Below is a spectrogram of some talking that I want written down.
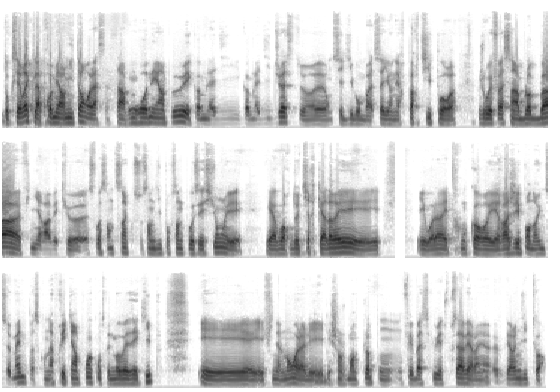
Donc c'est vrai que la première mi-temps, voilà, ça, ça ronronnait un peu et comme l'a dit, comme l'a dit Just, euh, on s'est dit bon bah ça y on est reparti pour jouer face à un bloc bas, finir avec 65 ou 70% de possession et, avoir deux tirs cadrés et, voilà être encore éragé pendant une semaine parce qu'on a pris qu'un point contre une mauvaise équipe et, finalement voilà les, changements de club ont, fait basculer tout ça vers une victoire.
